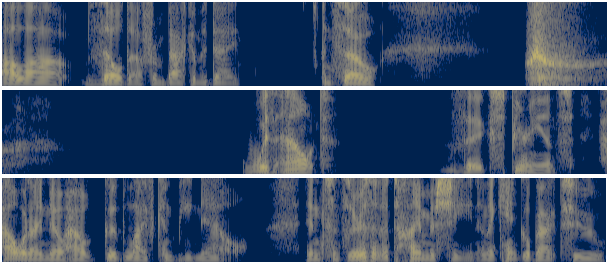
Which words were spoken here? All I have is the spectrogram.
a la Zelda from back in the day. And so, whew, without the experience, how would I know how good life can be now? And since there isn't a time machine, and I can't go back to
